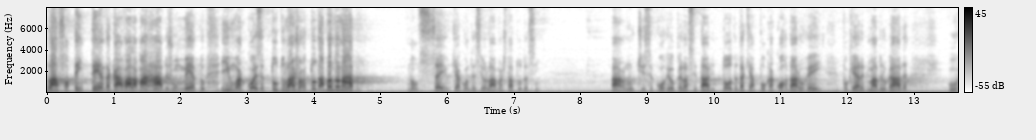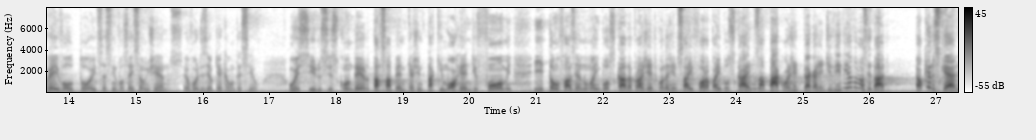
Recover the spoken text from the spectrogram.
Lá só tem tenda, cavalo amarrado, jumento e uma coisa, tudo lá, tudo abandonado. Não sei o que aconteceu lá, mas está tudo assim. A notícia correu pela cidade toda, daqui a pouco acordaram o rei, porque era de madrugada. O rei voltou e disse assim: Vocês são ingênuos. Eu vou dizer o que, é que aconteceu. Os sírios se esconderam, está sabendo que a gente está aqui morrendo de fome e estão fazendo uma emboscada para a gente. Quando a gente sair fora para ir buscar, eles atacam a gente, pegam a gente vive e entra na cidade. É o que eles querem.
